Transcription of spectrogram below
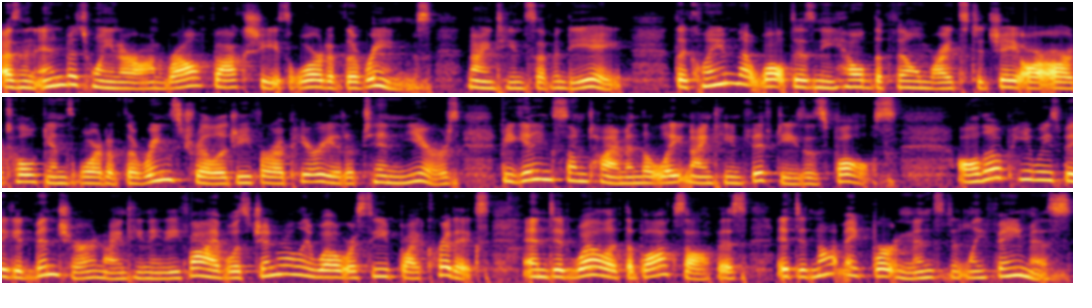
as an in betweener on Ralph Bakshi's Lord of the Rings, 1978. The claim that Walt Disney held the film rights to J.R.R. Tolkien's Lord of the Rings trilogy for a period of 10 years, beginning sometime in the late 1950s, is false. Although Pee Wee's Big Adventure, 1985, was generally well received by critics and did well at the box office, it did not make Burton instantly famous.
